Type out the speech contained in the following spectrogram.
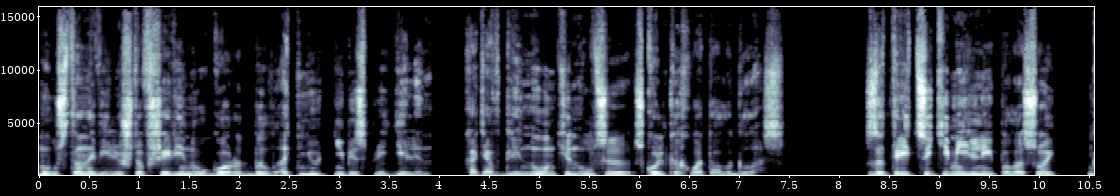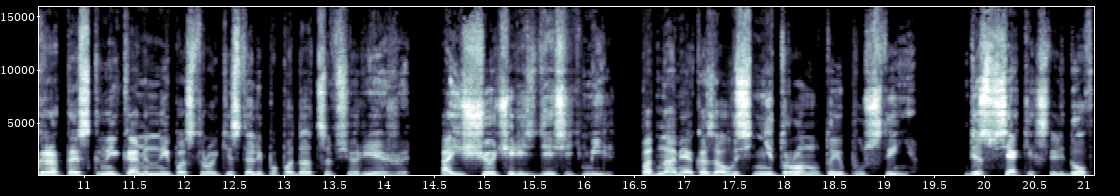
мы установили, что в ширину город был отнюдь не беспределен, хотя в длину он тянулся, сколько хватало глаз. За тридцатимильной полосой гротескные каменные постройки стали попадаться все реже, а еще через десять миль под нами оказалась нетронутая пустыня, без всяких следов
